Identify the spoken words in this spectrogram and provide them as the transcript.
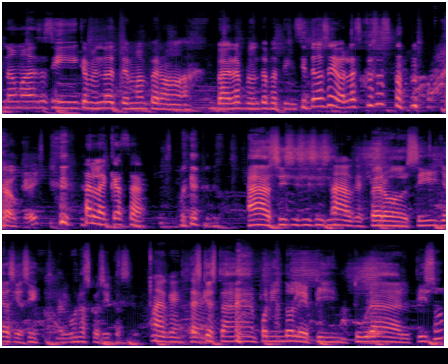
nomás así cambiando de tema, pero va la pregunta para ti. ¿Sí te vas a llevar las cosas o no Ok. a la casa? Ah, sí, sí, sí, sí. sí. Ah, ok. Pero sí, ya sí, así. Algunas cositas. Ah, ok. Es que están poniéndole pintura al piso,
